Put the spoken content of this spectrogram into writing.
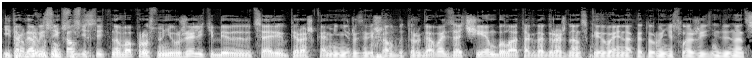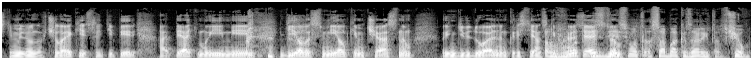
и тогда возникал действительно вопрос, ну неужели тебе царь пирожками не разрешал бы торговать, зачем была тогда гражданская война, которая унесла жизнь 12 15 миллионов человек, если теперь опять мы имеем дело с мелким частным индивидуальным крестьянским вот хозяйством. Здесь вот собака зарыта. В чем?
